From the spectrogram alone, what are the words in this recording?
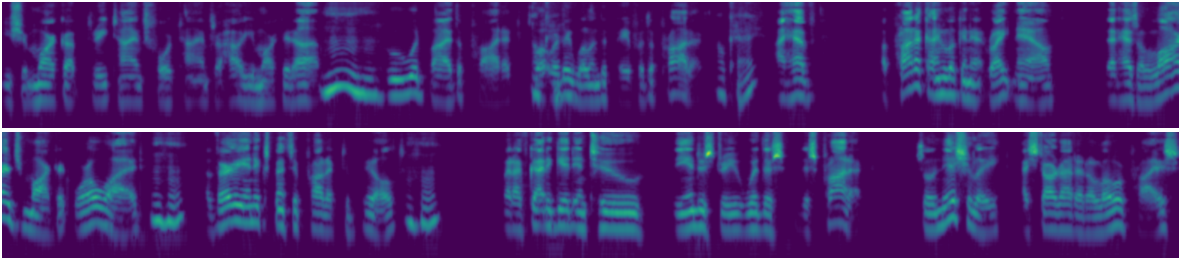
you should mark up three times, four times, or how you mark it up. Mm, Who would buy the product? What were they willing to pay for the product? okay. I have a product I'm looking at right now that has a large market worldwide, Mm-hmm. a very inexpensive product to build, Mm-hmm. but I've got to get into the industry with this this product. So initially, I start out at a lower price.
